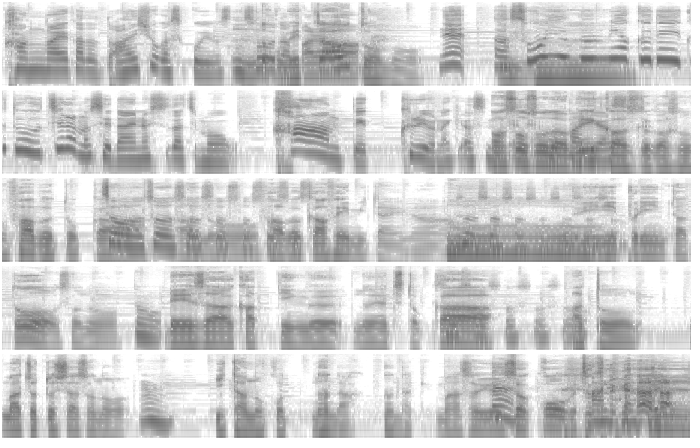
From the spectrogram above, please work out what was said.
考え方と相性がすごい良さそうだめっから、ちゃ合うと思う。ねだからそういう文脈でいくとうちらの世代の人たちもカーンってくるような気がするんだよね。あそうそうだ。メーカーズとかそのファブとかそうそうそうそうそうあのファブカフェみたいな。そうそうそうそうそう 3D プリンターとそのそう。レーザーカッティングのやつとかそうそうそうそうあとまあちょっとしたそのうん。板のこなんだなんだっけ。まあそういううんそう工具とかあが うん。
